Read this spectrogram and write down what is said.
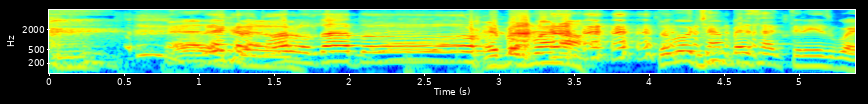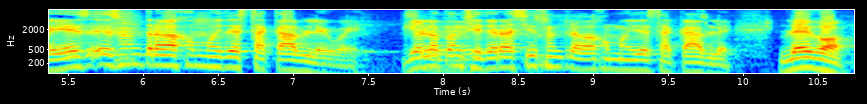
Acuerdo. acabar los datos. Eh, pues bueno, tuvo chamba esa actriz, güey. Es, es un trabajo muy destacable, güey. Yo lo considero así, es un trabajo muy destacable. Luego,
